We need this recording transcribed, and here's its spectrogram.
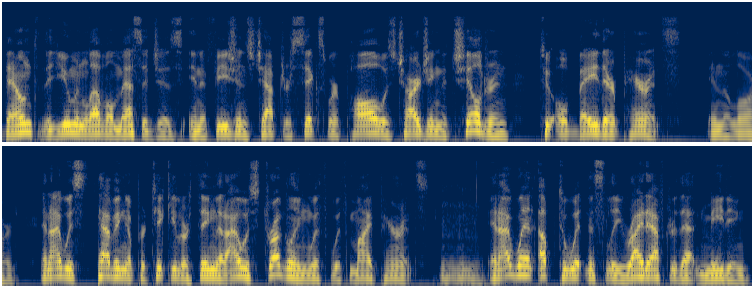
down to the human level messages in Ephesians chapter 6 where Paul was charging the children to obey their parents in the Lord. And I was having a particular thing that I was struggling with with my parents. Mm-hmm. And I went up to Witness Lee right after that meeting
